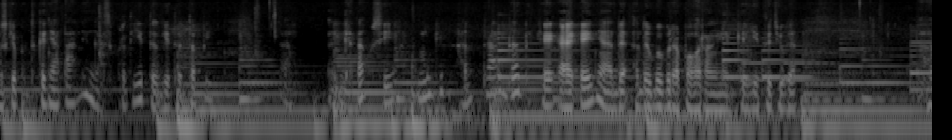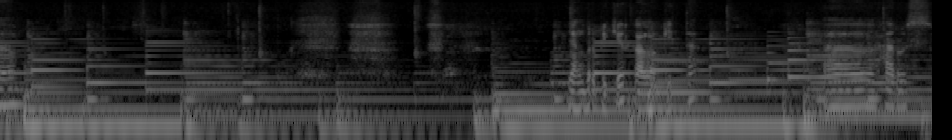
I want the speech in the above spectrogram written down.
meskipun kenyataannya nggak seperti itu gitu tapi nggak uh, tahu sih mungkin ada ada kayak eh, kayaknya ada ada beberapa orang yang kayak gitu juga. Um, yang berpikir kalau kita uh, harus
